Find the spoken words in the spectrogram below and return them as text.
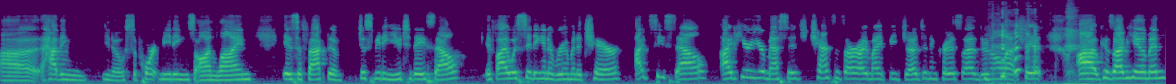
uh, having you know support meetings online is the fact of just meeting you today sal. If i was sitting in a room in a chair i'd see sal. I'd hear your message. Chances are i might be judging and criticizing doing all that shit uh, because i'm human.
